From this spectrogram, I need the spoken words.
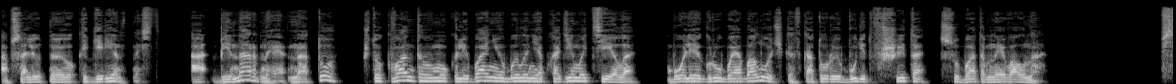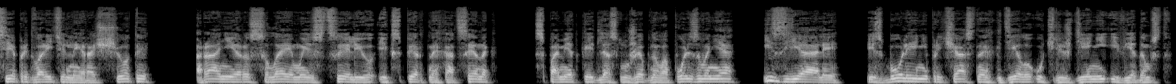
абсолютную когерентность, а бинарное на то, что квантовому колебанию было необходимо тело, более грубая оболочка, в которую будет вшита субатомная волна. Все предварительные расчеты, ранее рассылаемые с целью экспертных оценок с пометкой для служебного пользования, изъяли из более непричастных к делу учреждений и ведомств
